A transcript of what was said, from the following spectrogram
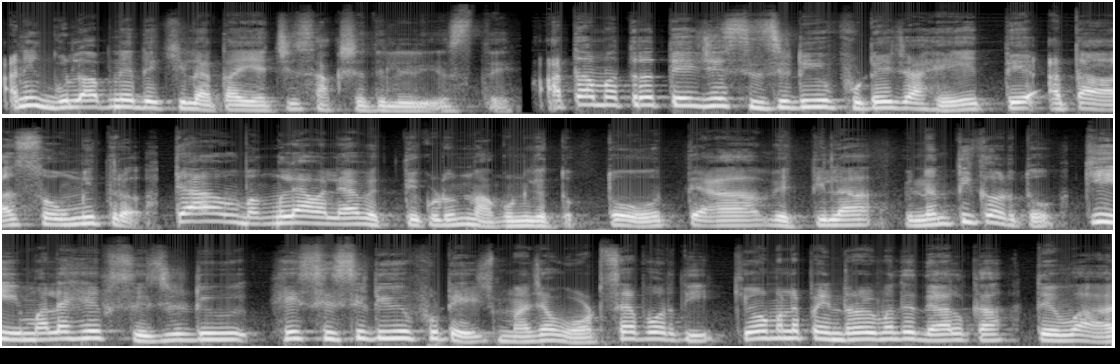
आणि गुलाबने देखील आता याची साक्ष दिलेली असते. आता मात्र ते जे सीसीटीव्ही फुटेज आहे ते आता सौमित्र त्या बंगल्यावाल्या व्यक्तीकडून मागून घेतो. तो त्या व्यक्तीला विनंती करतो की मला हे सीसीटीव्ही हे सीसीटीव्ही फुटेज माझ्या व्हॉट्सअपवरती किंवा मला पेनड्राईव्हमध्ये द्याल का? तेव्हा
